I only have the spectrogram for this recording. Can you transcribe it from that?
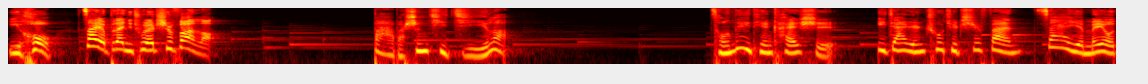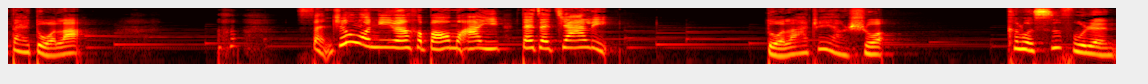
以后再也不带你出来吃饭了。”爸爸生气极了。从那天开始，一家人出去吃饭，再也没有带朵拉。反正我宁愿和保姆阿姨待在家里。朵拉这样说。克洛斯夫人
